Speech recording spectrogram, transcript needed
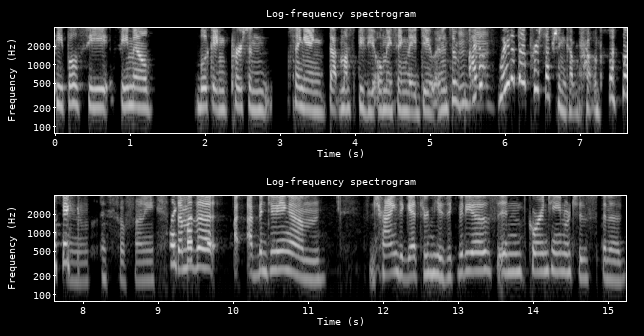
people see female looking person singing that must be the only thing they do. And it's a mm-hmm. I don't, where did that perception come from? Like it's so funny. Like, some of the I, i've been doing um trying to get through music videos in quarantine which has been a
